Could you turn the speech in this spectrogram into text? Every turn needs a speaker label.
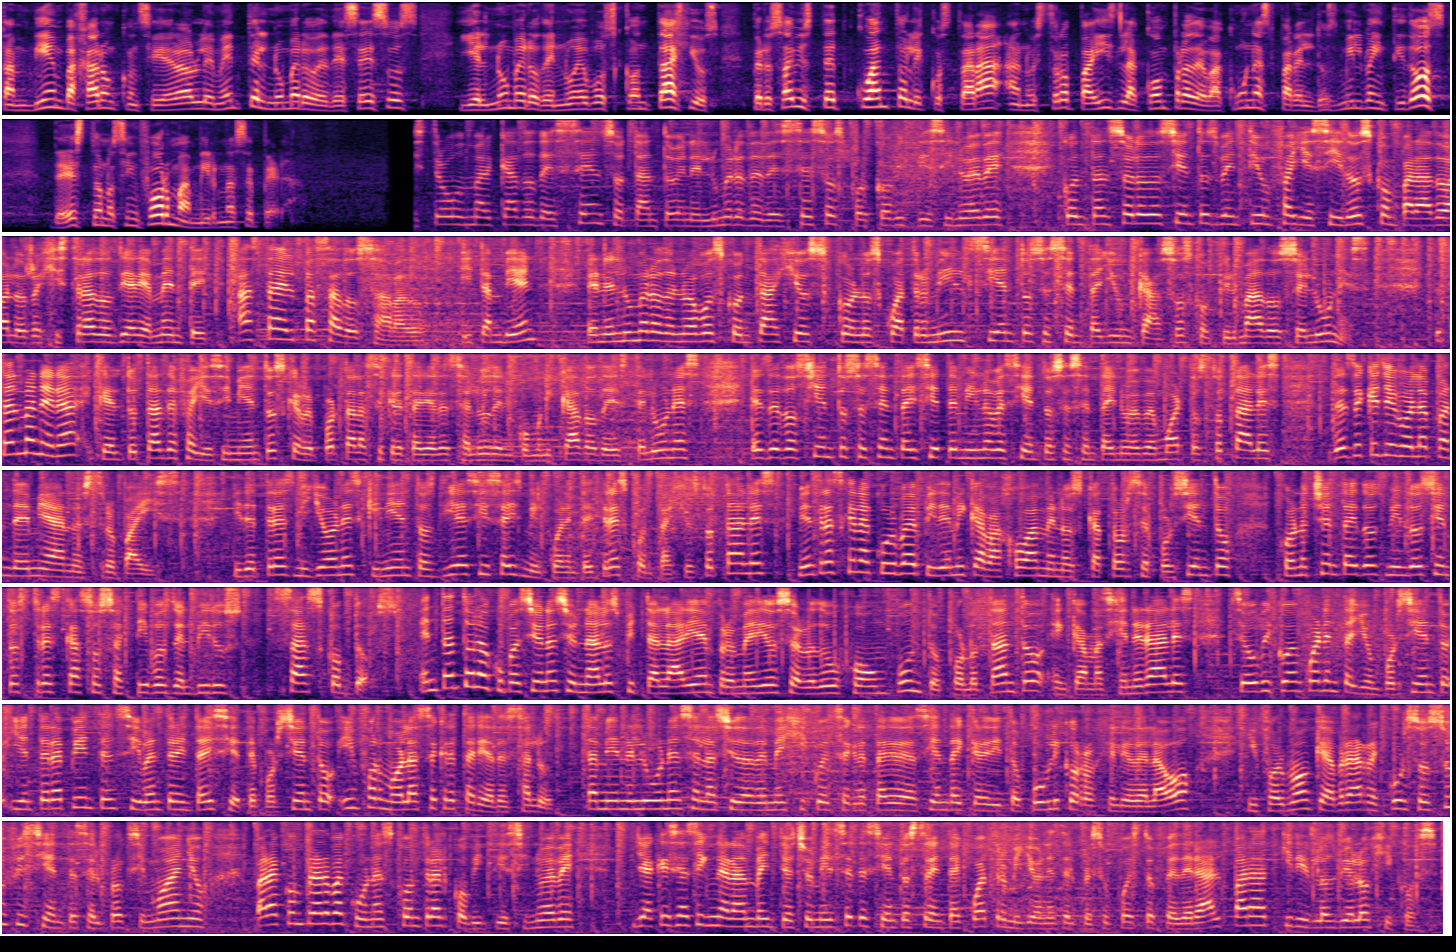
Speaker 1: también bajaron considerablemente el número de decesos y el número de nuevos contagios. Pero ¿sabe usted cuánto le costará a nuestro país la compra de vacunas para el 2022? De esto nos informa Mirna Cepeda
Speaker 2: registró un marcado descenso tanto en el número de decesos por COVID-19, con tan solo 221 fallecidos comparado a los registrados diariamente hasta el pasado sábado, y también en el número de nuevos contagios con los 4.161 casos confirmados el lunes. De tal manera que el total de fallecimientos que reporta la Secretaría de Salud en el comunicado de este lunes es de 267.969 muertos totales desde que llegó la pandemia nuestro país y de 3.516.043 contagios totales, mientras que la curva epidémica bajó a menos 14% con 82.203 casos activos del virus SARS-CoV-2. En tanto, la ocupación nacional hospitalaria en promedio se redujo un punto, por lo tanto, en camas generales se ubicó en 41% y en terapia intensiva en 37%, informó la Secretaría de Salud. También el lunes en la Ciudad de México, el secretario de Hacienda y Crédito Público, Rogelio de la O, informó que habrá recursos suficientes el próximo año para comprar vacunas contra el COVID-19, ya que se asignarán 28.734 millones del presupuesto federal para adquirir los biológicos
